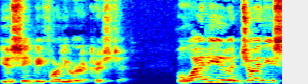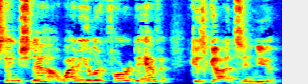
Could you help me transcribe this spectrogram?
You see, before you were a Christian. Well, why do you enjoy these things now? Why do you look forward to heaven? Because God's in you,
